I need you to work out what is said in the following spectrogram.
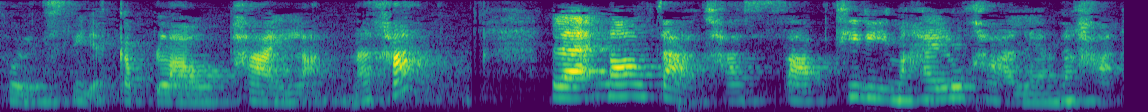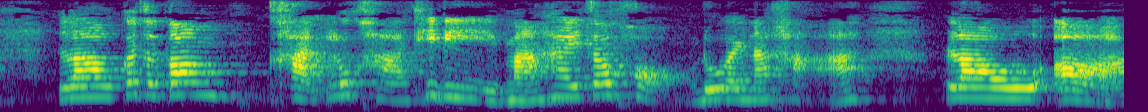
ผลเสียกับเราภายหลังนะคะ และนอกจากคัดซับที่ดีมาให้ลูกค้าแล้วนะคะ เราก็จะต้องคัดลูกค้าที่ดีมาให้เจ้าของด้วยนะคะ เราเอ่อ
